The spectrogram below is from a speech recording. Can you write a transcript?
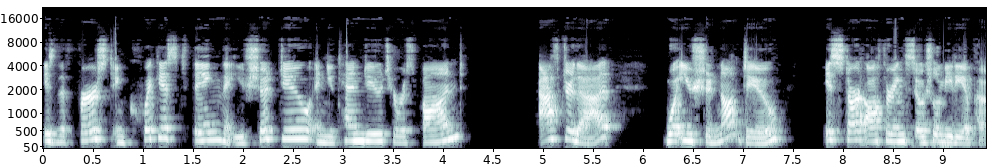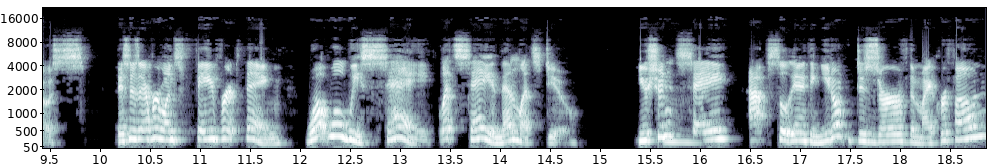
is the first and quickest thing that you should do and you can do to respond. After that, what you should not do is start authoring social media posts. This is everyone's favorite thing. What will we say? Let's say and then let's do. You shouldn't mm. say absolutely anything. You don't deserve the microphone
